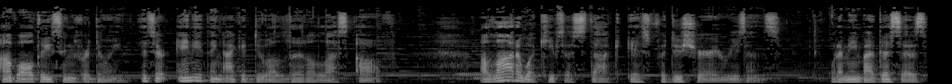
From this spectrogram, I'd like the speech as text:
of all these things we're doing, is there anything I could do a little less of? A lot of what keeps us stuck is fiduciary reasons. What I mean by this is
